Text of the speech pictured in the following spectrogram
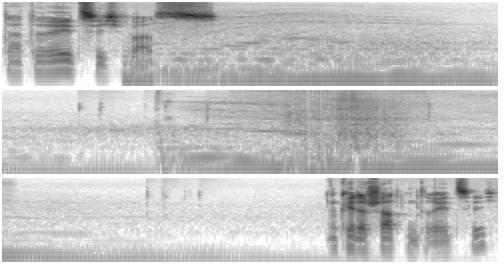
Da dreht sich was. Okay, der Schatten dreht sich.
